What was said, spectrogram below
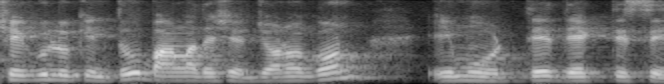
সেগুলো কিন্তু বাংলাদেশের জনগণ এই মুহূর্তে দেখতেছে।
